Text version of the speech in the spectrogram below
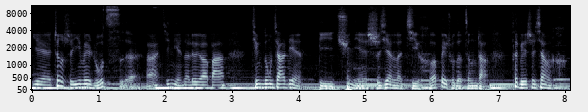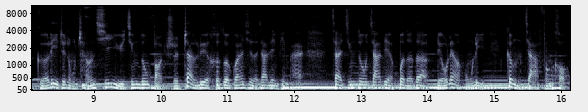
也正是因为如此啊，今年的六幺八，京东家电比去年实现了几何倍数的增长。特别是像格力这种长期与京东保持战略合作关系的家电品牌，在京东家电获得的流量红利更加丰厚，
